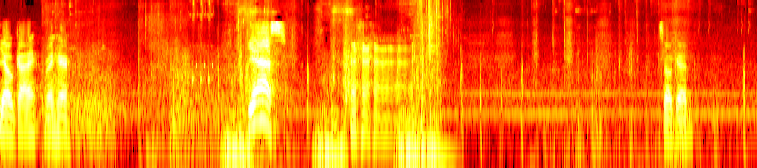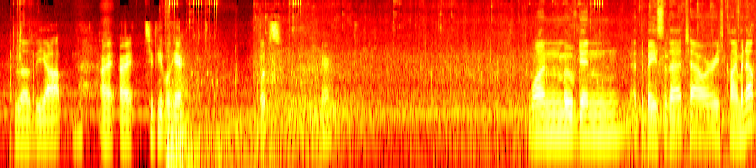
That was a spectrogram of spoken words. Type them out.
Yo, guy, right here. Yes! so good. Love the op. Alright, alright. Two people here. Whoops. Here. One moved in at the base of that tower. He's climbing up.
